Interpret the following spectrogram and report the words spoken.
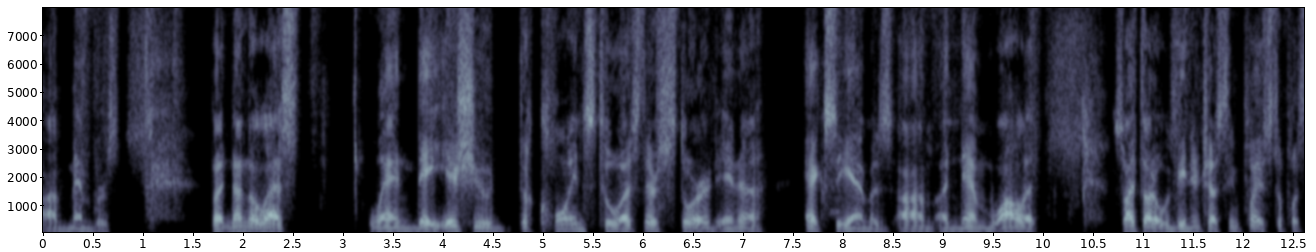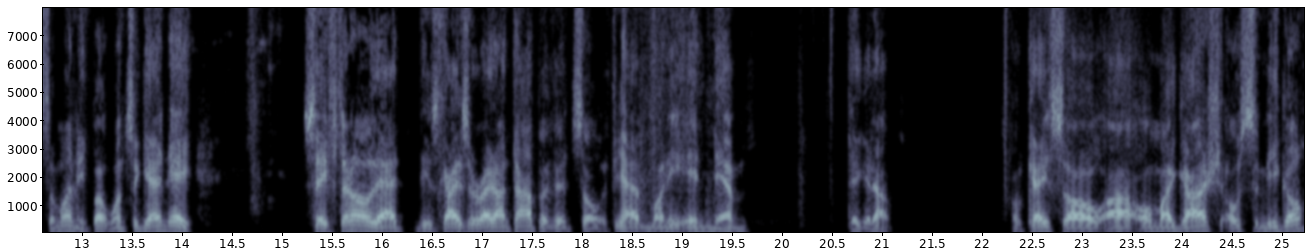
uh, members. But nonetheless, when they issued the coins to us, they're stored in a XCM as um, a NEM wallet. So I thought it would be an interesting place to put some money. But once again, hey, safe to know that these guys are right on top of it. So if you have money in NEM, take it out. Okay, so uh, oh my gosh, OmiseGO,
